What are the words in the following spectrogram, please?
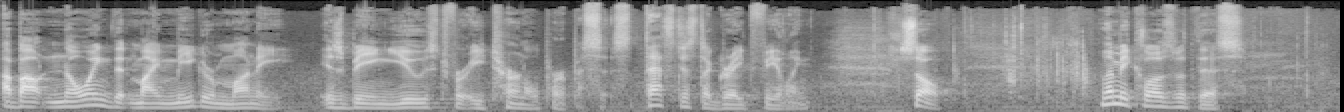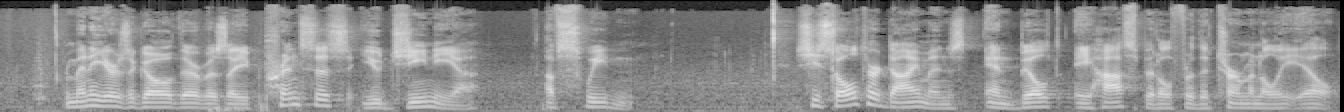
about knowing that my meager money is being used for eternal purposes. That's just a great feeling. So, let me close with this. Many years ago, there was a Princess Eugenia of Sweden. She sold her diamonds and built a hospital for the terminally ill.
